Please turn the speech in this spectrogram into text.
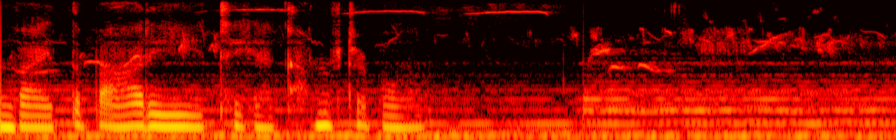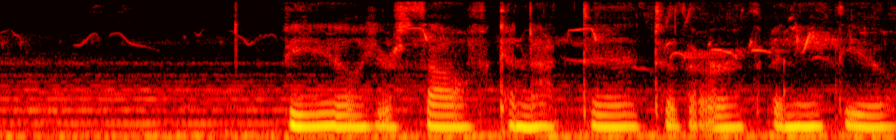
Invite the body to get comfortable. Feel yourself connected to the earth beneath you.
